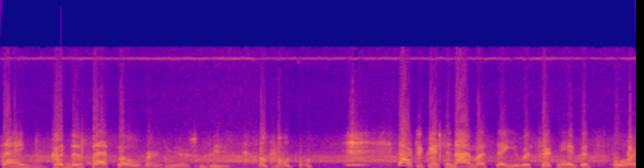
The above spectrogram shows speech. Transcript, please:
Thank goodness that's over. Yes, indeed. Dr. Christian, I must say you were certainly a good sport.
